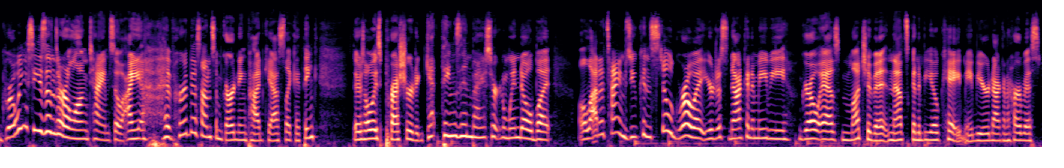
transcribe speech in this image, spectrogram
growing seasons are a long time. So, I have heard this on some gardening podcasts. Like, I think there's always pressure to get things in by a certain window, but a lot of times you can still grow it. You're just not going to maybe grow as much of it, and that's going to be okay. Maybe you're not going to harvest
